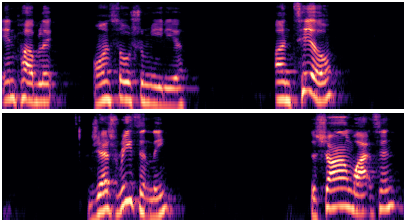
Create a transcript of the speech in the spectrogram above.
in public, on social media until just recently, Deshaun Watson,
